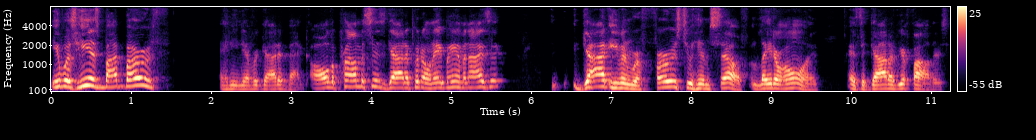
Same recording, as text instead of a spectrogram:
It was his by birth, and he never got it back. All the promises God had put on Abraham and Isaac, God even refers to himself later on as the God of your fathers,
